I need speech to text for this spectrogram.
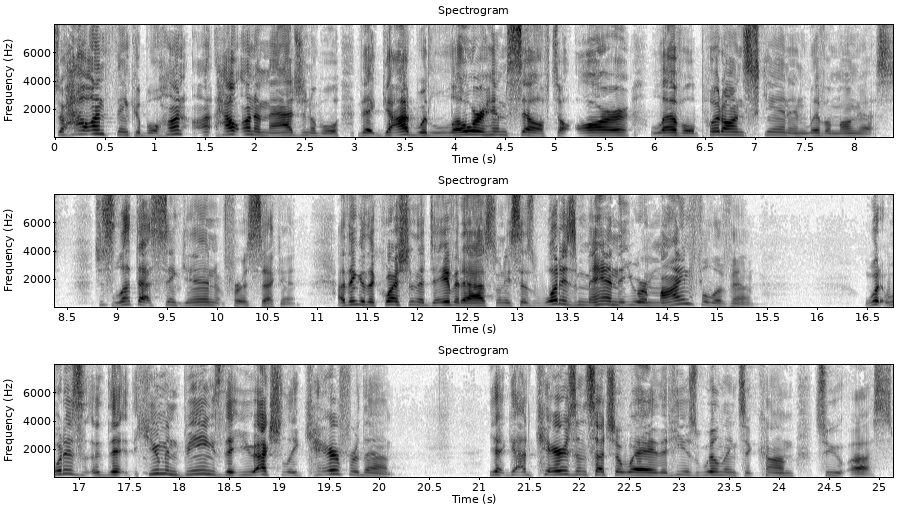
So, how unthinkable, uh, how unimaginable that God would lower himself to our level, put on skin, and live among us. Just let that sink in for a second. I think of the question that David asked when he says, What is man that you are mindful of him? What, what is the human beings that you actually care for them? Yet God cares in such a way that he is willing to come to us.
